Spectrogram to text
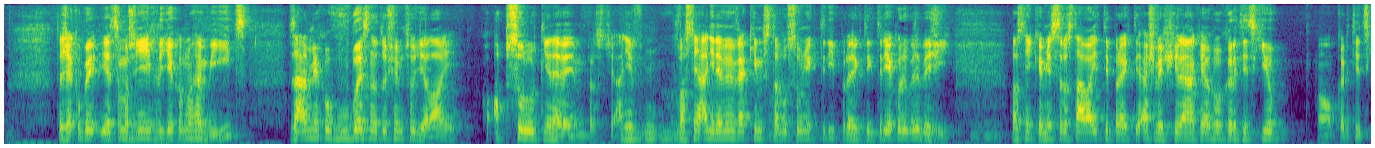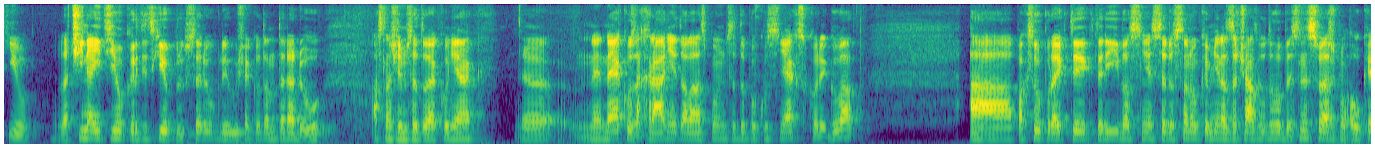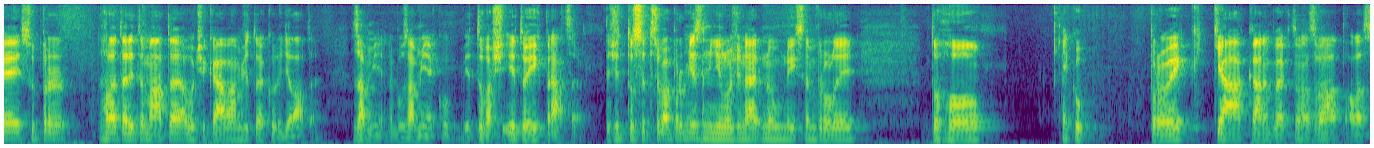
Takže jakoby je samozřejmě těch lidí jako mnohem víc, zároveň jako vůbec netuším, co dělají, jako absolutně nevím, prostě ani, vlastně ani nevím, v jakém stavu jsou některé projekty, které jako dobře běží. Vlastně ke mně se dostávají ty projekty až ve chvíli nějakého jako kritického, no kritického, začínajícího kritického průseru, kdy už jako tam teda jdu a snažím se to jako nějak, eh, ne, ne jako zachránit, ale aspoň se to pokusit nějak skorigovat. A pak jsou projekty, které vlastně se dostanou ke mně na začátku toho biznesu a řeknu, OK, super, hele, tady to máte a očekávám, že to jako doděláte. Za mě, nebo za mě, jako, je to, vaši, je to jejich práce. Takže to se třeba pro mě změnilo, že najednou nejsem v roli toho jako projektáka, nebo jak to nazvat, ale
